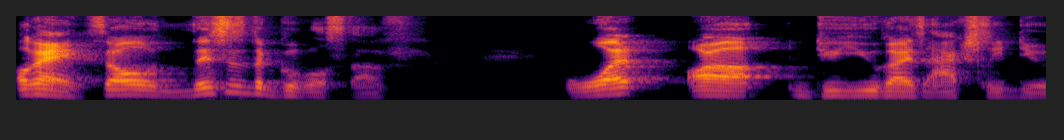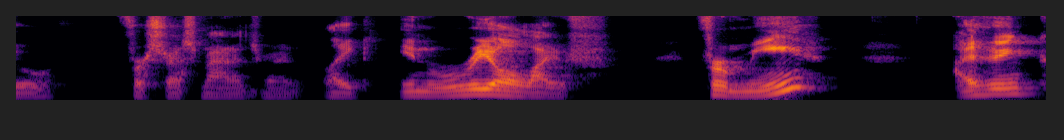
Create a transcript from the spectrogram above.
okay, so this is the Google stuff. What uh do you guys actually do for stress management, like in real life? For me, I think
